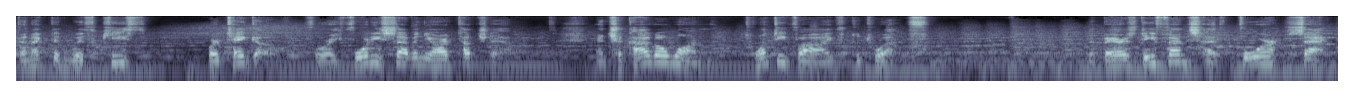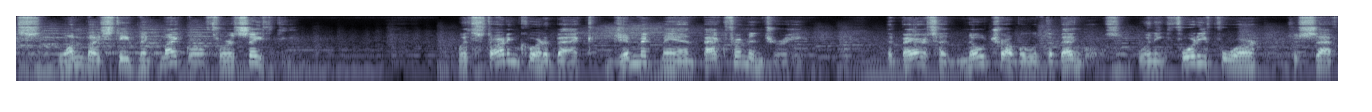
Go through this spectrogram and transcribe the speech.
connected with Keith Ortego for a 47 yard touchdown, and Chicago won 25 to 12. The Bears defense had four sacks, one by Steve McMichael for a safety. With starting quarterback Jim McMahon back from injury, the Bears had no trouble with the Bengals, winning 44 to 7.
